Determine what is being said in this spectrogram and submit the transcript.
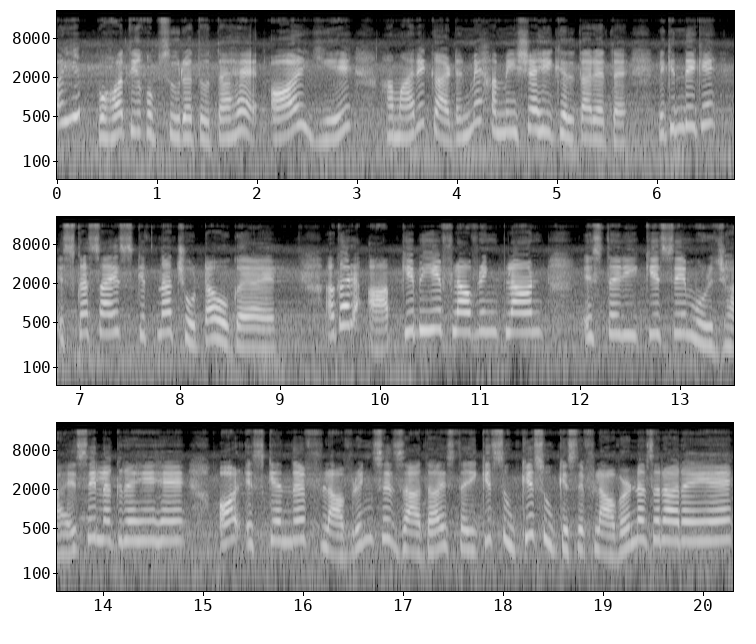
और ये बहुत ही खूबसूरत होता है और ये हमारे गार्डन में हमेशा ही खिलता रहता है। लेकिन देखें, इसका साइज़ कितना छोटा हो गया है। अगर आपके भी ये फ्लावरिंग प्लांट इस तरीके से मुरझाए से लग रहे हैं और इसके अंदर फ्लावरिंग से ज़्यादा इस तरीके सूखे सूखे से फ्लावर नज़र आ रहे हैं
